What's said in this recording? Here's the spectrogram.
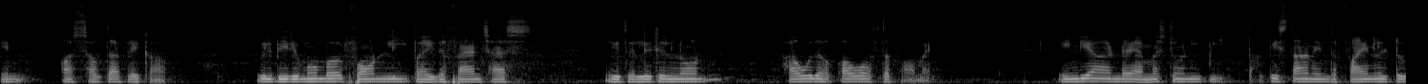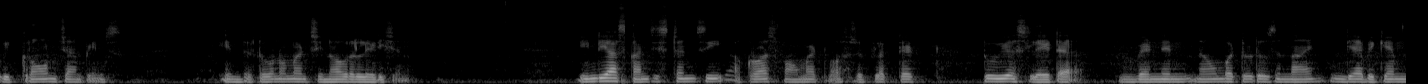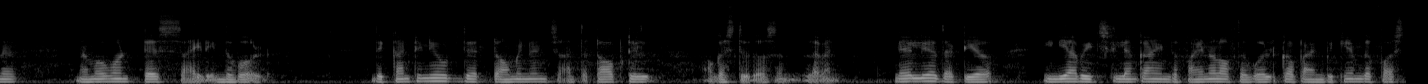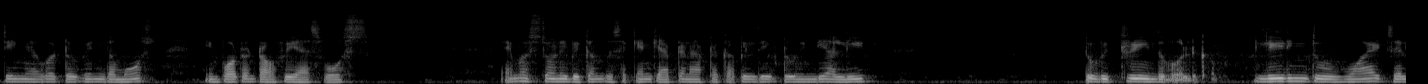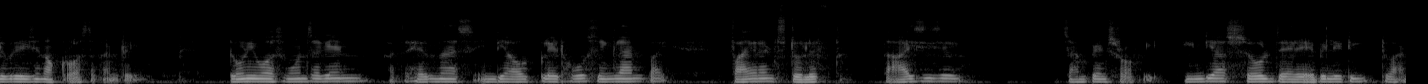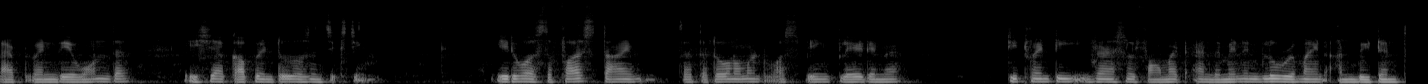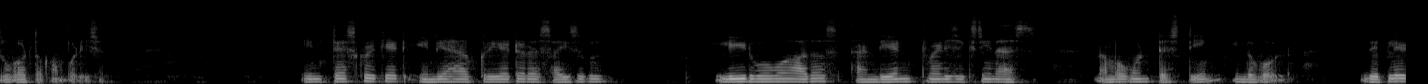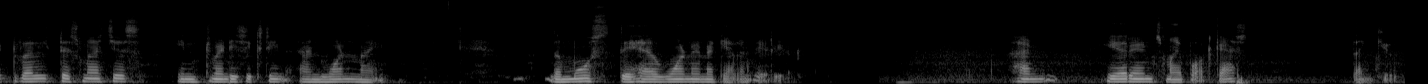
in uh, South Africa will be remembered fondly by the fans as with a little known how the how of the format. India under MS Dhoni beat Pakistan in the final to be crowned champions in the tournament's inaugural edition. India's consistency across format was reflected two years later when in November 2009 India became the number one test side in the world. They continued their dominance at the top till August 2011. Earlier that year, India beat Sri Lanka in the final of the World Cup and became the first team ever to win the most important trophy as hosts. MS Dhoni became the second captain after Kapil Dev to India lead to victory in the World Cup, leading to wide celebration across the country. Dhoni was once again at the helm as India outplayed host England by 5 runs to lift the ICC Champions Trophy. India showed their ability to adapt when they won the Asia Cup in 2016. It was the first time that the tournament was being played in a T20 international format and the men in blue remained unbeaten throughout the competition. In Test cricket, India have created a sizable lead over others and end 2016 as number one Test team in the world. They played 12 Test matches in 2016 and won 9, the most they have won in a calendar year. And here ends my podcast. Thank you.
